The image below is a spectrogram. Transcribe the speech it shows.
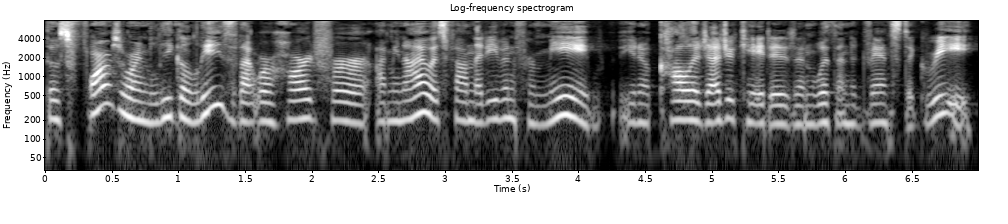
those forms were in legalese that were hard for i mean i always found that even for me you know college educated and with an advanced degree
